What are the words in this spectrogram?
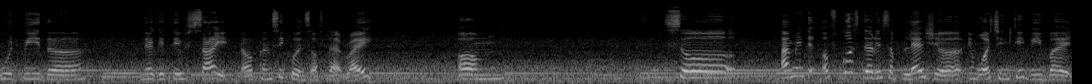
would be the negative side or consequence of that, right? Um, so, I mean, of course, there is a pleasure in watching TV, but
